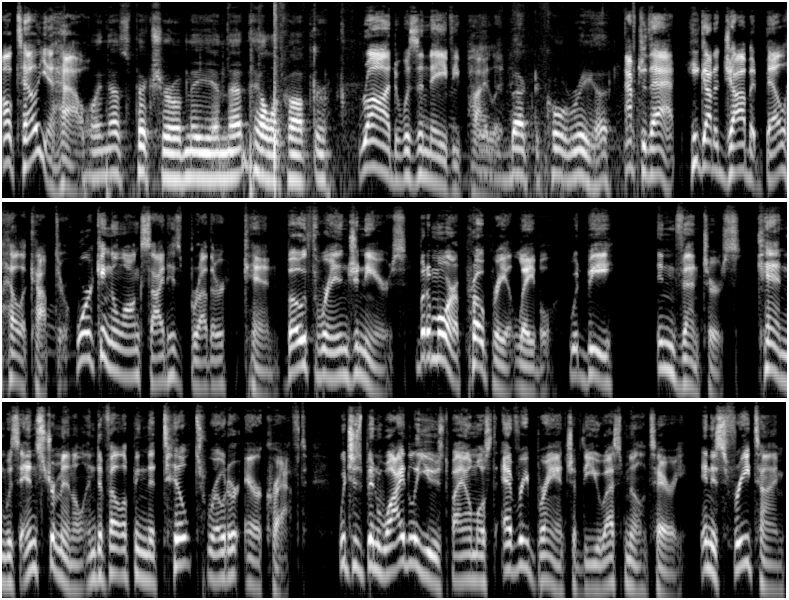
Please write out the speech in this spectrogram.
I'll tell you how. And that's a picture of me in that helicopter Rod was a Navy pilot. back to Korea. After that, he got a job at Bell Helicopter, working alongside his brother, Ken. Both were engineers, but a more appropriate label would be inventors. Ken was instrumental in developing the tilt rotor aircraft, which has been widely used by almost every branch of the U.S. military. In his free time,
